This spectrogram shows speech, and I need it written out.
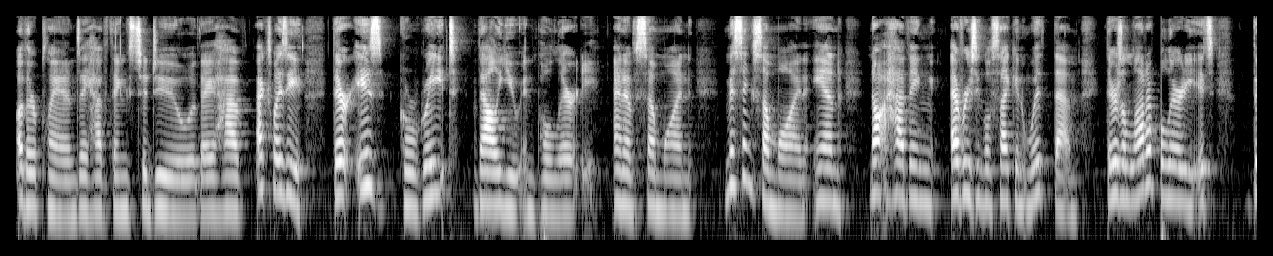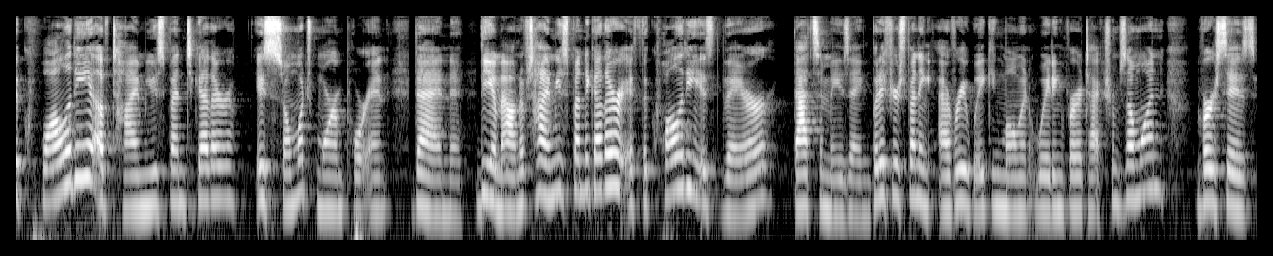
other plans, they have things to do, they have XYZ. There is great value in polarity and of someone missing someone and not having every single second with them. There's a lot of polarity. It's the quality of time you spend together is so much more important than the amount of time you spend together. If the quality is there, that's amazing. But if you're spending every waking moment waiting for a text from someone versus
